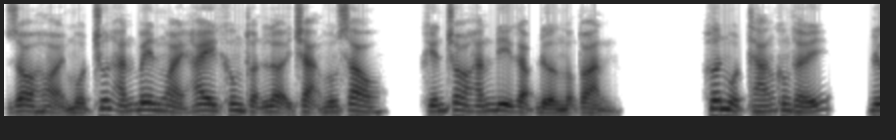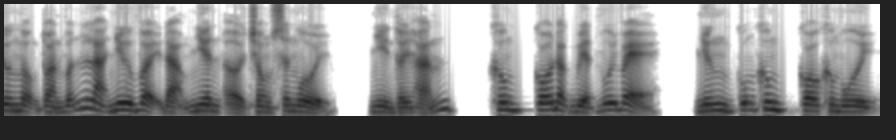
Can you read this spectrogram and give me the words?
do hỏi một chút hắn bên ngoài hay không thuận lợi trạng hôm sau, khiến cho hắn đi gặp đường Ngọc Toàn. Hơn một tháng không thấy, đường Ngọc Toàn vẫn là như vậy đạm nhiên ở trong sân ngồi, nhìn thấy hắn, không có đặc biệt vui vẻ, nhưng cũng không có không vui,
